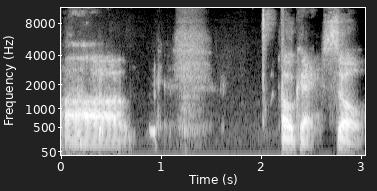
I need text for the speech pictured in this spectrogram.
um, okay, so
